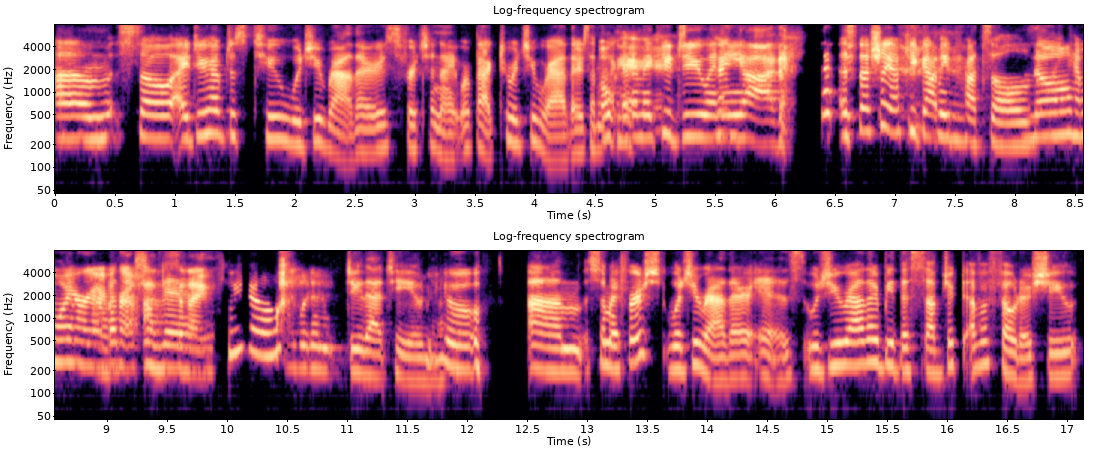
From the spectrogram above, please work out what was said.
um, so I do have just two would you rather's for tonight. We're back to would you rather's. I'm not gonna make you do any, Thank God. especially after you got me pretzels. No Kept them Moira warm in the impressions tonight. We know. I wouldn't do that to you. No. Um, so my first would you rather is would you rather be the subject of a photo shoot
